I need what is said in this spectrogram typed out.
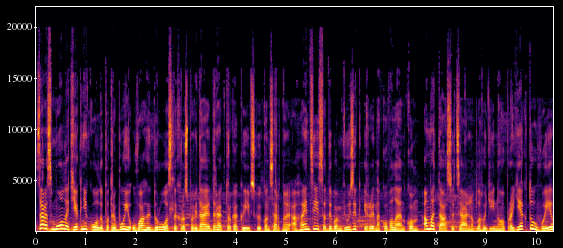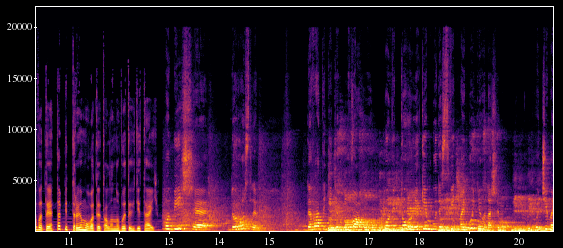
Зараз молодь як ніколи потребує уваги дорослих, розповідає директорка Київської концертної агенції Садиба М'юзік Ірина Коваленко. А мета соціально-благодійного проєкту виявити та підтримувати талановитих дітей. Побільше дорослим давати дітям увагу, бо від того, яким буде світ майбутнього нашим очима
